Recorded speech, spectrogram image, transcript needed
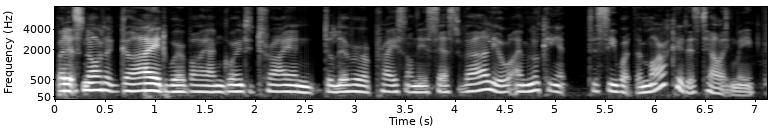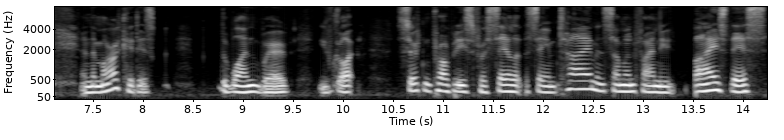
but it's not a guide whereby I'm going to try and deliver a price on the assessed value. I'm looking at to see what the market is telling me, and the market is the one where you've got certain properties for sale at the same time, and someone finally buys this,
